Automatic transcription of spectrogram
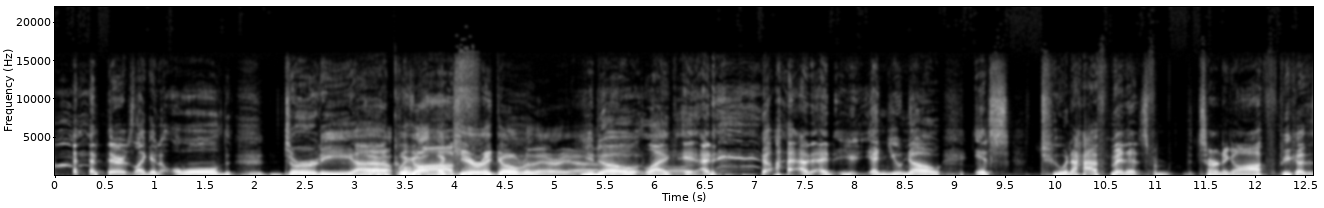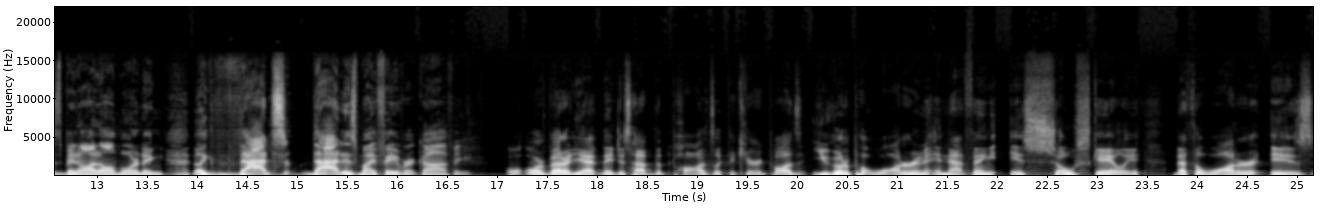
and there's like an old, dirty. Uh, Yeah, we got the Keurig over there. Yeah, You know, Oh, like it, and, and and you and you know it's two and a half minutes from turning off because it's been on all morning. Like that's that is my favorite coffee. Or, or better yet, they just have the pods, like the Keurig pods. You go to put water in it, and that thing is so scaly that the water is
